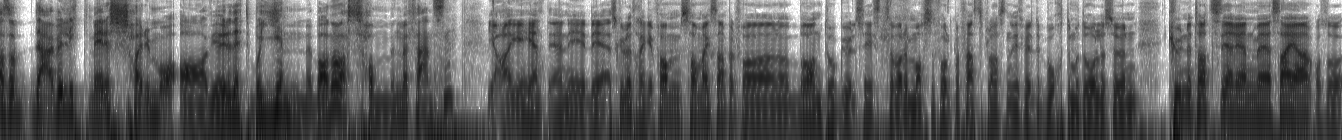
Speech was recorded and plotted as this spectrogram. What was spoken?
Altså, Det er vel litt mer sjarm å avgjøre dette på hjemmebane, da, sammen med fansen? Ja, jeg er helt enig i det. Jeg skulle trekke fram samme eksempel fra når Brann tok gull sist. Så var det masse folk på Festplassen. Vi spilte borte mot Ålesund. Kunne tatt serien med seier, og så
